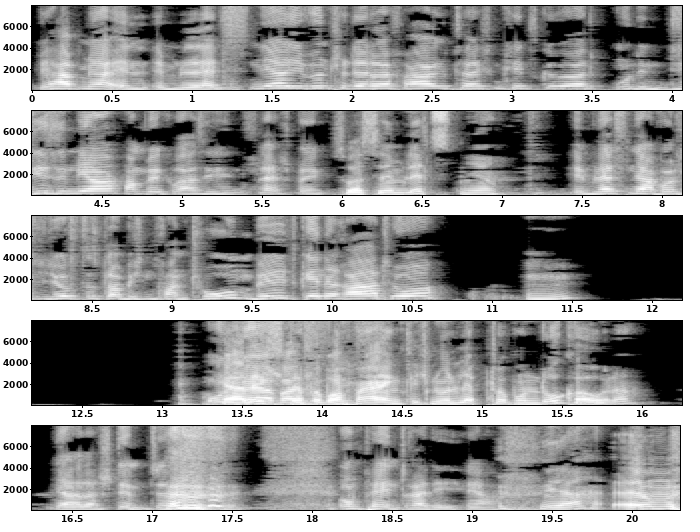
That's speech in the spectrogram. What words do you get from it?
Wir haben ja in, im letzten Jahr die Wünsche der drei Fragezeichen-Kids gehört und in diesem Jahr haben wir quasi ein Flashback. So hast du im letzten Jahr. Im letzten Jahr wollte Justus, glaube ich, einen Phantombildgenerator. Mhm. Und Ehrlich, dafür braucht man ja eigentlich nur einen Laptop und einen Drucker, oder? Ja, das stimmt. Das stimmt. und Paint 3D, ja. Ja, ähm,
